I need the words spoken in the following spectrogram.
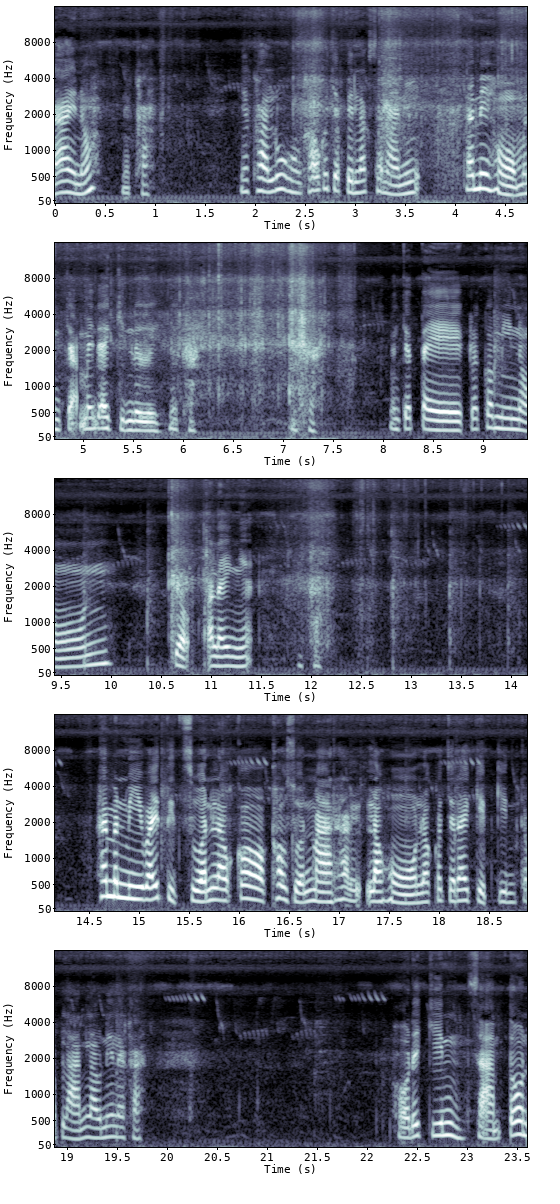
ได้เนาะเนี่ยค่ะเนี่ยค่ะลูกของเขาก็จะเป็นลักษณะนี้ ถ้าไม่ห่อมันจะไม่ได้กินเลยเนี่ยค่ะนี่ค่ะ มันจะแตกแล้วก็มีหนอนเจาะอะไรอย่างเงี้ยนะคะ ให้มันมีไว้ติดสวนเราก็เข้าสวนมาถ้าเราโหเราก็จะได้เก็บกินกับหลานเรานี่แหละค่ะ พอได้กินสามต้น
